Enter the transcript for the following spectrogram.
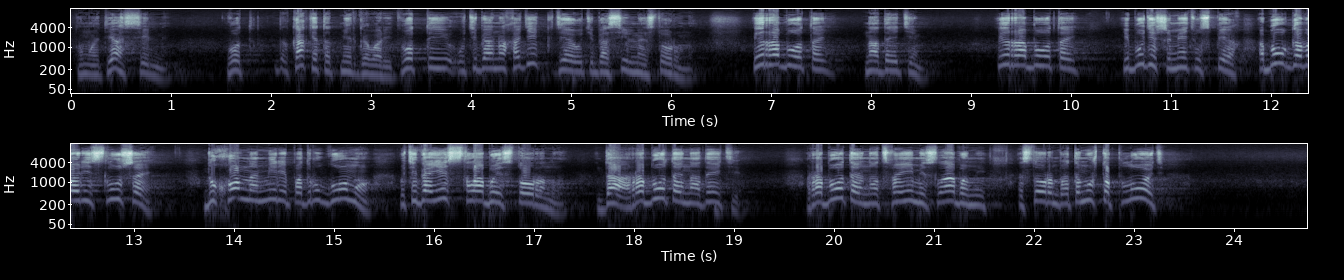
Думает, я сильный. Вот как этот мир говорит? Вот ты у тебя находи, где у тебя сильные стороны, и работай над этим. И работай, и будешь иметь успех. А Бог говорит, слушай, в духовном мире по-другому. У тебя есть слабые стороны. Да, работай над этим. Работай над своими слабыми сторонами, потому что плоть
